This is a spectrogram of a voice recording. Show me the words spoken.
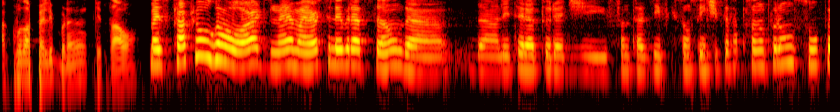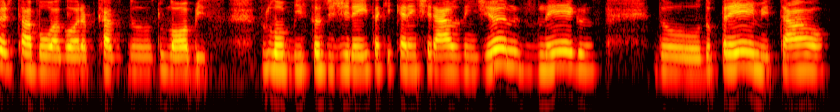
a cor da pele branca e tal. Mas o próprio Hugo Awards, né? A maior celebração da, da literatura de fantasia e ficção científica tá passando por um super tabu agora por causa dos lobbies, os lobistas de direita que querem tirar os indianos, os negros do, do prêmio e tal.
